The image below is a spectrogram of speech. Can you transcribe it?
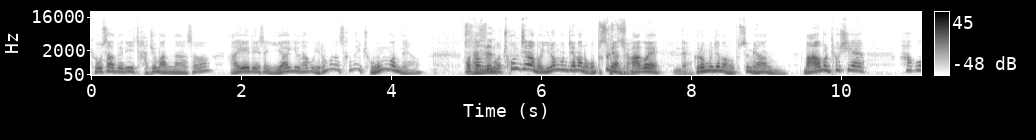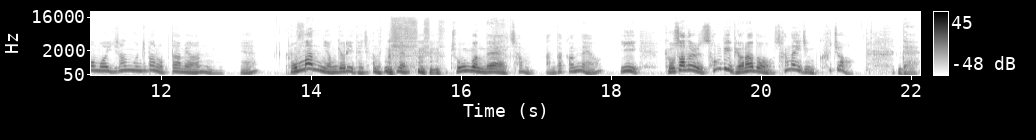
교사들이 자주 만나서 아이에 대해서 이야기를 하고 이런 거는 상당히 좋은 건데요. 어떤 뭐 촌지나 뭐 이런 문제만 없으면 그렇죠. 과거에 네. 그런 문제만 없으면 마음을 표시하고 뭐 이런 문제만 없다면 예 돈만 연결이 되지 않는다면 좋은 건데 참 안타깝네요. 이 교사들 성비 변화도 상당히 지금 크죠. 네.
